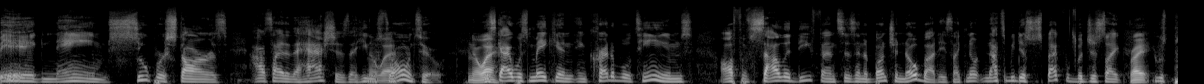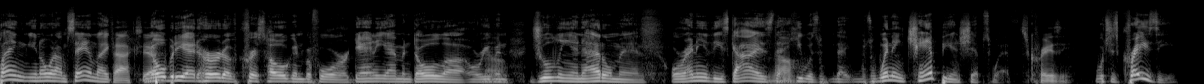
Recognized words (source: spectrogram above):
big name superstars outside of the hashes that he was way. throwing to. No This guy was making incredible teams off of solid defenses and a bunch of nobodies. Like, no, not to be disrespectful, but just like Right. he was playing. You know what I'm saying? Like, Facts, yeah. nobody had heard of Chris Hogan before, or Danny Amendola, or even Julian Edelman, or any of these guys that he was that was winning championships with It's crazy. which is crazy.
